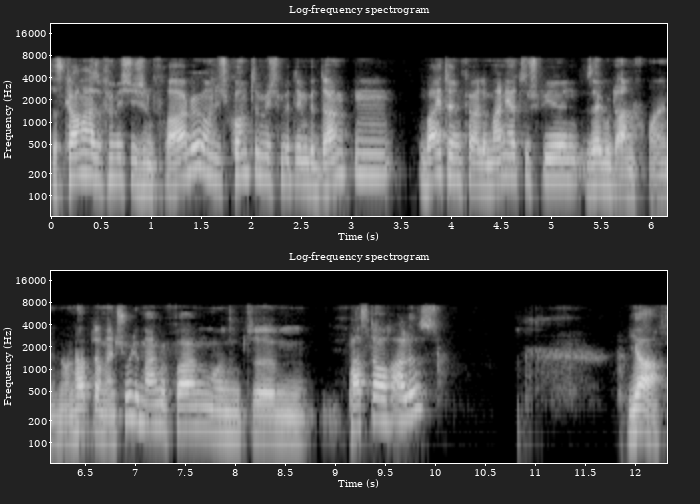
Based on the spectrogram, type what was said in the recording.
Das kam also für mich nicht in Frage. Und ich konnte mich mit dem Gedanken, weiterhin für Alemannia zu spielen, sehr gut anfreunden. Und habe da mein Studium angefangen und ähm, passte auch alles. Ja,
